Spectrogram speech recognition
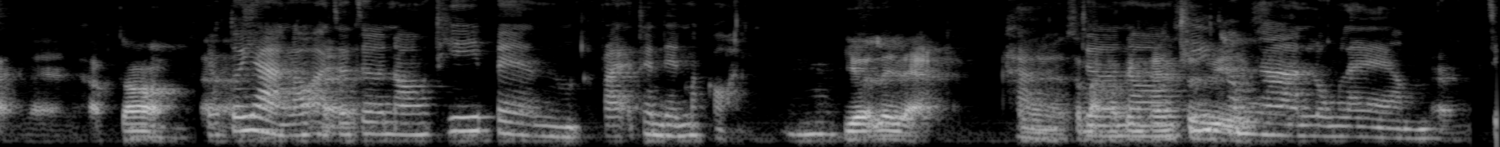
สายมานะครับ ก็ยกตัวอย่างเราอาจจะเจอน้องที่เป็น flight attendant มาก่อน เยอะเลยแหละค่ะเออเจอสมัครมาเป็นน้องแค่ที่ service ทำงานโรงแรมอ่าจ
